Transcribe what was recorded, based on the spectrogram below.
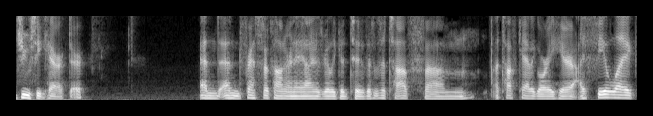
juicy character. And and Frances O'Connor in AI is really good too. This is a tough um a tough category here. I feel like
